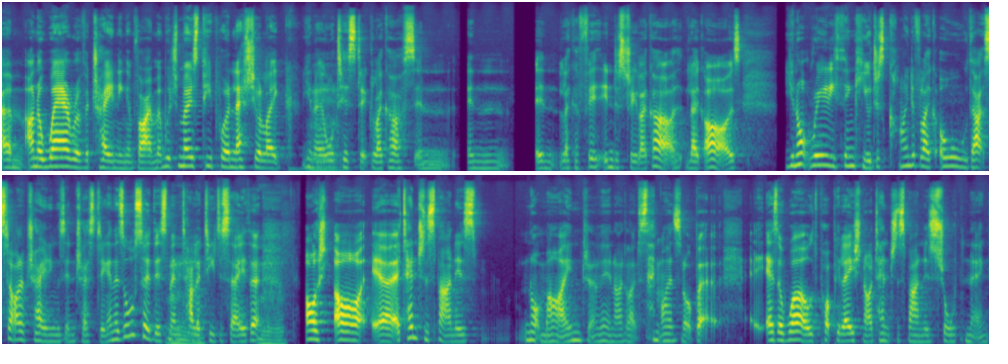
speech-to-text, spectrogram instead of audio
um, unaware of a training environment which most people unless you're like you know autistic like us in in in like a fi- industry like ours like ours you're not really thinking you're just kind of like oh that style of training is interesting. And there's also this mentality to say that our our uh, attention span is not mine do you know what I mean I'd like to say mine's not but as a world population our attention span is shortening.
